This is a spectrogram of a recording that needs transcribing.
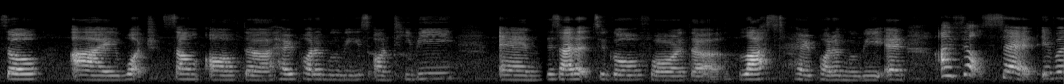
so I watched some of the Harry Potter movies on TV and decided to go for the last Harry Potter movie and I felt sad even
